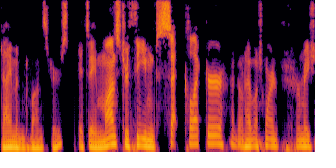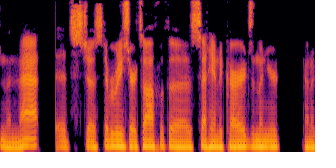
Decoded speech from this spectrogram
Diamond Monsters. It's a monster themed set collector. I don't have much more information than that. It's just everybody starts off with a set hand of cards and then you're kind of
